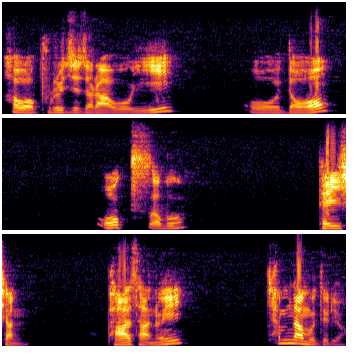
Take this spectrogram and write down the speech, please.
하워 부르짖어라 O ye O the oaks of Bashan 바산의 참나무들이요.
